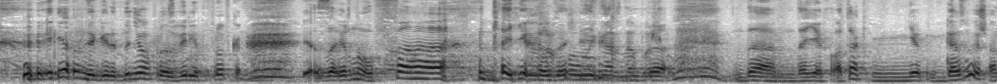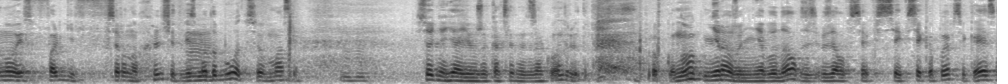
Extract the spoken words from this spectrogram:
И он мне говорит, да не вопрос, бери эту пробку. Я завернул, фа, доехал. Уже полный газ, да, да, доехал. А так, не газуешь, оно из фольги все равно хлещет, весь мотобот, все в масле. Сегодня я ее уже как следует законтрю, эту пробку, но ни разу не обладал, вз- взял все, все, все КП, все КС,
